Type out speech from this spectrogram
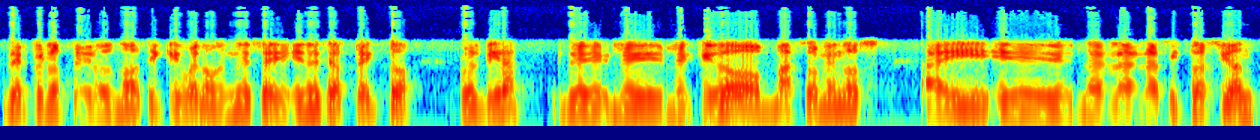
de peloteros, ¿no? Así que bueno, en ese, en ese aspecto, pues mira, le, le, quedó más o menos ahí eh, la, la, la, situación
